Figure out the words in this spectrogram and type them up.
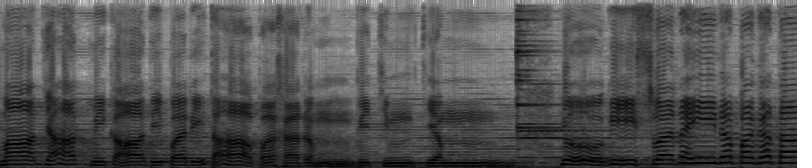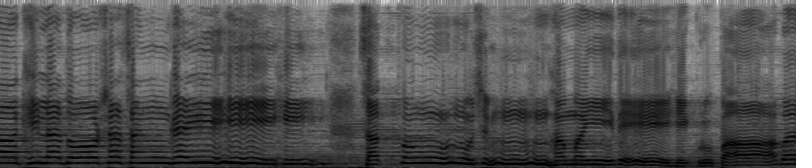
మాధ్యాత్మికాదిపరితాపహరం విచింత్యం. योगीश्वरैरपगताखिलदोषसङ्घैः सत्त्वं नृसिंहमयि देहि कृपावलोकम्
